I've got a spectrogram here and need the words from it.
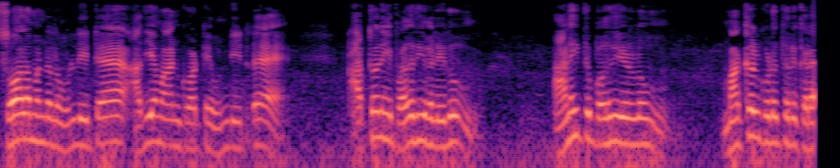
சோழ மண்டலம் உள்ளிட்ட அதியமான் கோட்டை உள்ளிட்ட அத்தனை பகுதிகளிலும் அனைத்து பகுதிகளிலும் மக்கள் கொடுத்திருக்கிற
